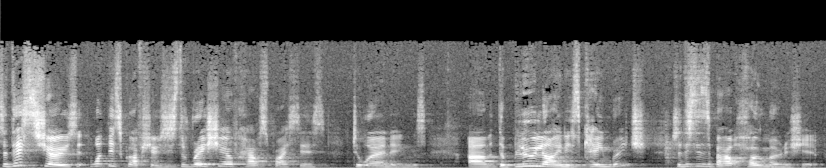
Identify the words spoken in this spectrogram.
So this shows, what this graph shows is the ratio of house prices to earnings. Um, the blue line is Cambridge, so this is about home ownership.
